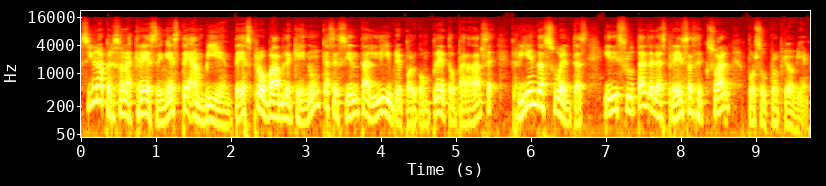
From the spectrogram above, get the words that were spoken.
Si una persona crece en este ambiente, es probable que nunca se sienta libre por completo para darse riendas sueltas y disfrutar de la experiencia sexual por su propio bien.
